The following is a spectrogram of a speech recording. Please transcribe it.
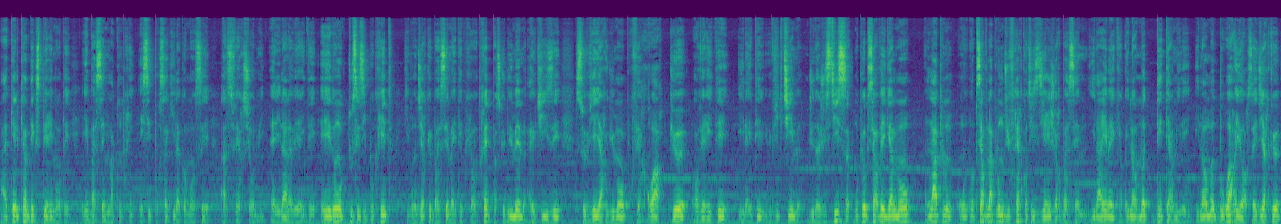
à quelqu'un d'expérimenté. Et Bassem l'a compris. Et c'est pour ça qu'il a commencé à se faire sur lui. Elle est là la vérité. Et donc, tous ces hypocrites, qui vont dire que Bassem a été pris en traite parce que lui-même a utilisé ce vieil argument pour faire croire que, en vérité, il a été victime d'une injustice. On peut observer également l'aplomb. On observe l'aplomb du frère quand il se dirige vers Bassem. Il arrive avec, il est en mode déterminé. Il est en mode warrior. C'est-à-dire que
